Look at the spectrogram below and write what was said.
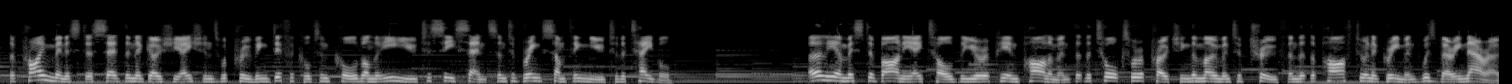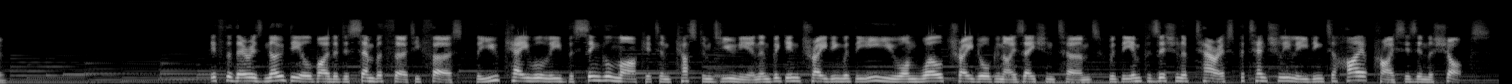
The Prime Minister said the negotiations were proving difficult and called on the EU to see sense and to bring something new to the table. Earlier Mr. Barnier told the European Parliament that the talks were approaching the moment of truth and that the path to an agreement was very narrow. If the there is no deal by the December 31st, the UK will leave the single market and customs union and begin trading with the EU on World Trade Organization terms, with the imposition of tariffs potentially leading to higher prices in the shops.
